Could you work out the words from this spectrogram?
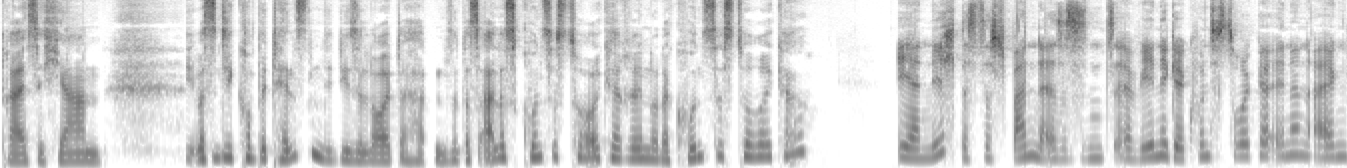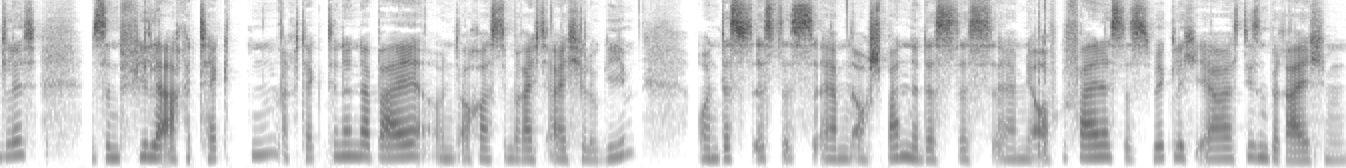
30 Jahren. Was sind die Kompetenzen, die diese Leute hatten? Sind das alles Kunsthistorikerinnen oder Kunsthistoriker? Eher nicht, das ist das Spannende. Also es sind äh, wenige KunsthistorikerInnen eigentlich. Es sind viele Architekten, Architektinnen dabei und auch aus dem Bereich Archäologie. Und das ist das ähm, auch Spannende, dass das äh, mir aufgefallen ist, dass wirklich eher aus diesen Bereichen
